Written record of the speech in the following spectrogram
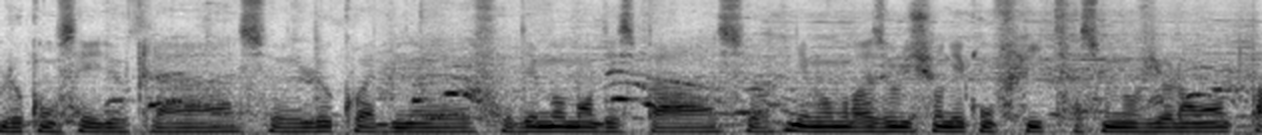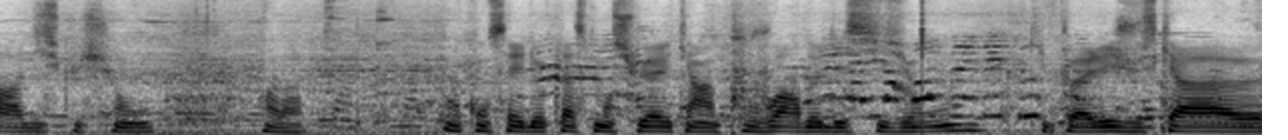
le conseil de classe, le quoi de neuf, des moments d'espace, des moments de résolution des conflits de façon non violente, par la discussion. Voilà. Un conseil de classe mensuel qui a un pouvoir de décision, qui peut aller jusqu'à euh,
